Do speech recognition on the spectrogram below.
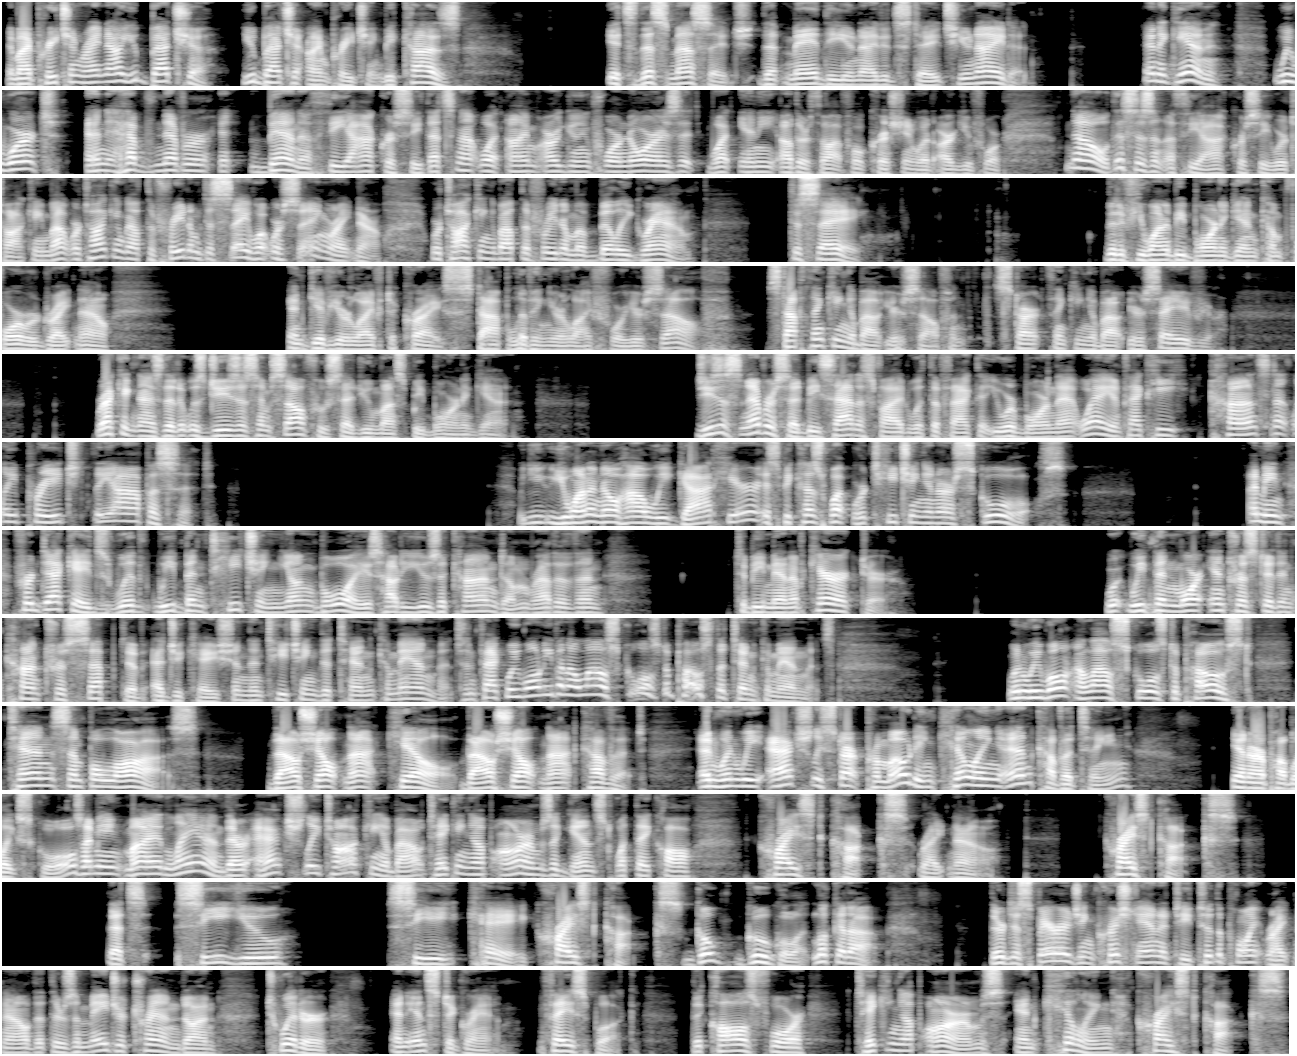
Am I preaching right now? You betcha. You betcha I'm preaching because it's this message that made the United States united. And again, we weren't and have never been a theocracy. That's not what I'm arguing for, nor is it what any other thoughtful Christian would argue for. No, this isn't a theocracy we're talking about. We're talking about the freedom to say what we're saying right now. We're talking about the freedom of Billy Graham to say that if you want to be born again, come forward right now and give your life to Christ. Stop living your life for yourself. Stop thinking about yourself and start thinking about your Savior. Recognize that it was Jesus himself who said you must be born again. Jesus never said be satisfied with the fact that you were born that way. In fact, he constantly preached the opposite. You, you want to know how we got here? It's because what we're teaching in our schools. I mean, for decades, we've, we've been teaching young boys how to use a condom rather than to be men of character. We've been more interested in contraceptive education than teaching the Ten Commandments. In fact, we won't even allow schools to post the Ten Commandments. When we won't allow schools to post 10 simple laws thou shalt not kill, thou shalt not covet. And when we actually start promoting killing and coveting, in our public schools. I mean, my land, they're actually talking about taking up arms against what they call Christ cucks right now. Christ cucks. That's C U C K, Christ cucks. Go Google it, look it up. They're disparaging Christianity to the point right now that there's a major trend on Twitter and Instagram, Facebook, that calls for taking up arms and killing Christ cucks.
